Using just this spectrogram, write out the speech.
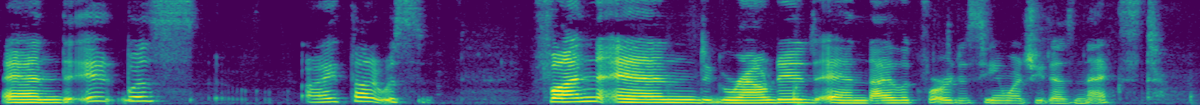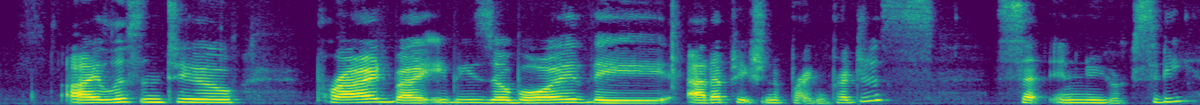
And it was, I thought it was fun and grounded, and I look forward to seeing what she does next. I listened to Pride by Ibi Zoboi, the adaptation of Pride and Prejudice, set in New York City.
